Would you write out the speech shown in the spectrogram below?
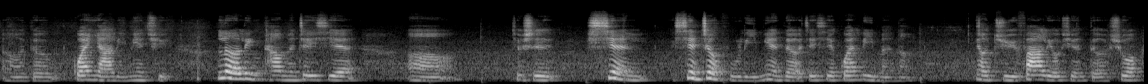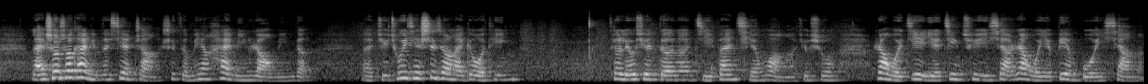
呃的官衙里面去，勒令他们这些，呃，就是县县政府里面的这些官吏们呢，要举发刘玄德，说来说说看你们的县长是怎么样害民扰民的，来举出一些事证来给我听。这刘玄德呢，几番前往啊，就说让我借也进去一下，让我也辩驳一下嘛，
